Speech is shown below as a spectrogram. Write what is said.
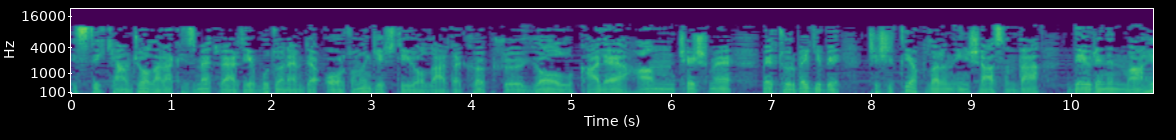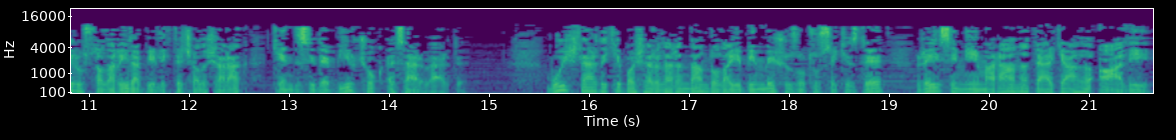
istihkamcı olarak hizmet verdiği bu dönemde ordunun geçtiği yollarda köprü, yol, kale, han, çeşme ve türbe gibi çeşitli yapıların inşasında devrinin mahir ustalarıyla birlikte çalışarak kendisi de birçok eser verdi. Bu işlerdeki başarılarından dolayı 1538'de Reis-i Mimarana Dergahı Ali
